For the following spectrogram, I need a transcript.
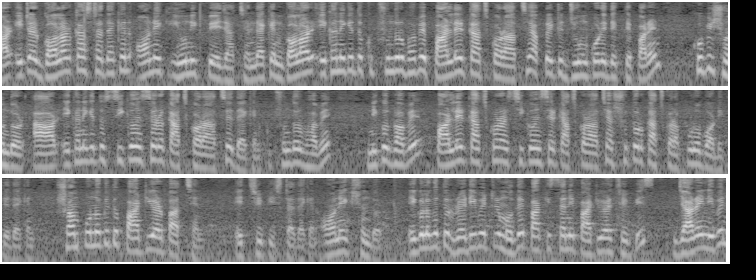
আর এটার গলার কাজটা দেখেন, অনেক ইউনিক পেয়ে যাচ্ছেন। দেখেন, গলার এখানে কিন্তু খুব সুন্দরভাবে পার্লের কাজ করা আছে। আপনি একটু জুম করে দেখতে পারেন, খুবই সুন্দর। আর এখানে কিন্তু সিকোয়েন্সেরও কাজ করা আছে, দেখেন, খুব সুন্দরভাবে, নিখুঁতভাবে পার্লের কাজ করা সিকোয়েন্সের কাজ করা আছে আর সুতোর কাজ করা পুরো বডিতে দেখেন। সম্পূর্ণ কিন্তু পার্টিওয়ার পাচ্ছেন। এই থ্রি পিসটা দেখেন, অনেক সুন্দর। এগুলো কিন্তু রেডিমেডের মধ্যে পাকিস্তানি পার্টিওয়ার থ্রি পিস যারাই নেবেন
